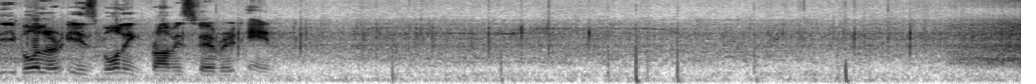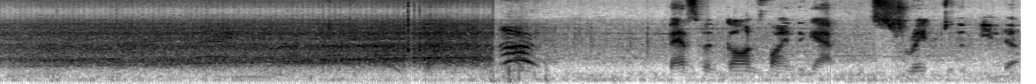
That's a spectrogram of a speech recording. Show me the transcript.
The bowler is bowling from his favorite end. Can't find the gap. Straight to the fielder.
